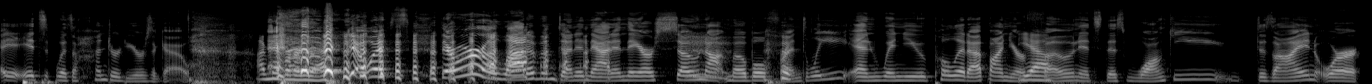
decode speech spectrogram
It was a hundred years ago. I've never heard of that. it was there were a lot of them done in that, and they are so not mobile friendly. And when you pull it up on your yeah. phone, it's this wonky design, or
